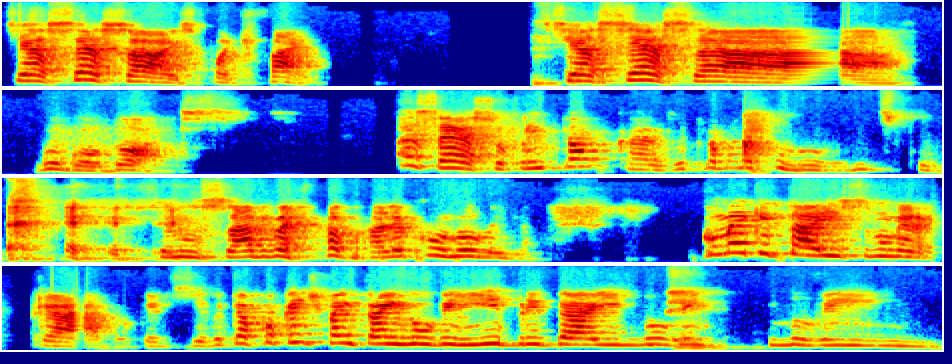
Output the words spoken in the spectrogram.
Você acessa Spotify? Você acessa Google Docs? Acesso. Eu falei, então, cara, eu vou trabalhar com nuvem, me desculpa. Você não sabe, vai trabalhar com nuvem. Como é que está isso no mercado? Quer dizer, daqui a pouco a gente vai entrar em nuvem híbrida e nuvem, nuvem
